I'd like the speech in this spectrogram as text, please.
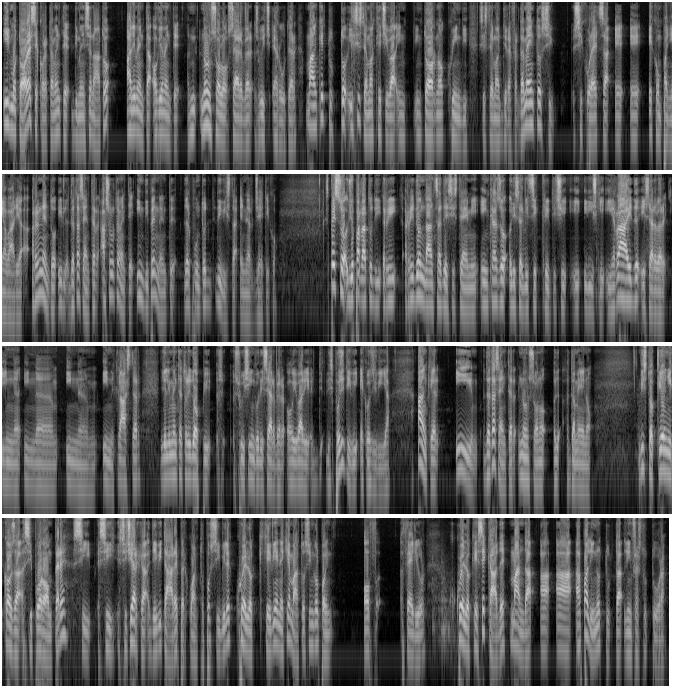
Il motore, se correttamente dimensionato, alimenta ovviamente non solo server, switch e router, ma anche tutto il sistema che ci va in, intorno, quindi sistema di raffreddamento, si, sicurezza e, e, e, compagnia varia, rendendo il data center assolutamente indipendente dal punto di vista energetico. Spesso vi ho parlato di ri- ridondanza dei sistemi in caso di servizi critici, i, i dischi in RAID, i server in, in, in, in, cluster, gli alimentatori doppi sui singoli server o i vari d- dispositivi e così via. Anche i data center non sono eh, da meno. Visto che ogni cosa si può rompere, si, si, si cerca di evitare per quanto possibile quello che viene chiamato single point of failure, quello che se cade manda a, a, a palino tutta l'infrastruttura.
